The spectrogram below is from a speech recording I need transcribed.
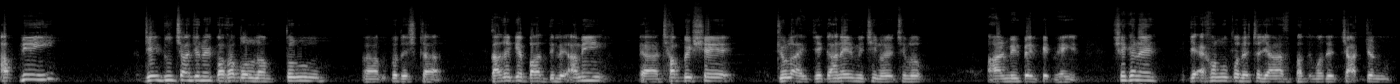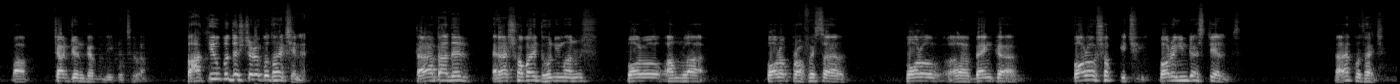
আপনি যে দু চারজনের কথা বললাম, তরুণ উপদেষ্টা, তাদেরকে বাদ দিলে আমি ছাব্বিশে জুলাই যে গানের মিছিল হয়েছিল, আর্মির ব্যারিকেড ভেঙে, সেখানে যে এখন উপদেষ্টা যারা তাদের মধ্যে চারজন বা চারজনকে আমি দেখেছিলাম। বাকি উপদেষ্টারা কোথায় ছিলেন? তারা তাদের, এরা সবাই ধনী মানুষ, বড় আমলা, বড় প্রফেসর বড় ব্যাংকার বড় সব কিছুই বড় ইন্ডাস্ট্রিয়ালিস্ট তারা কোথায় ছিলেন?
